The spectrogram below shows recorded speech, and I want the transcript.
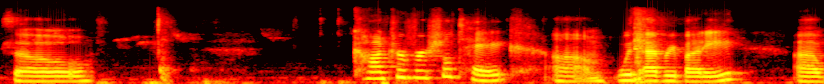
So controversial take um, with everybody. Uh,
